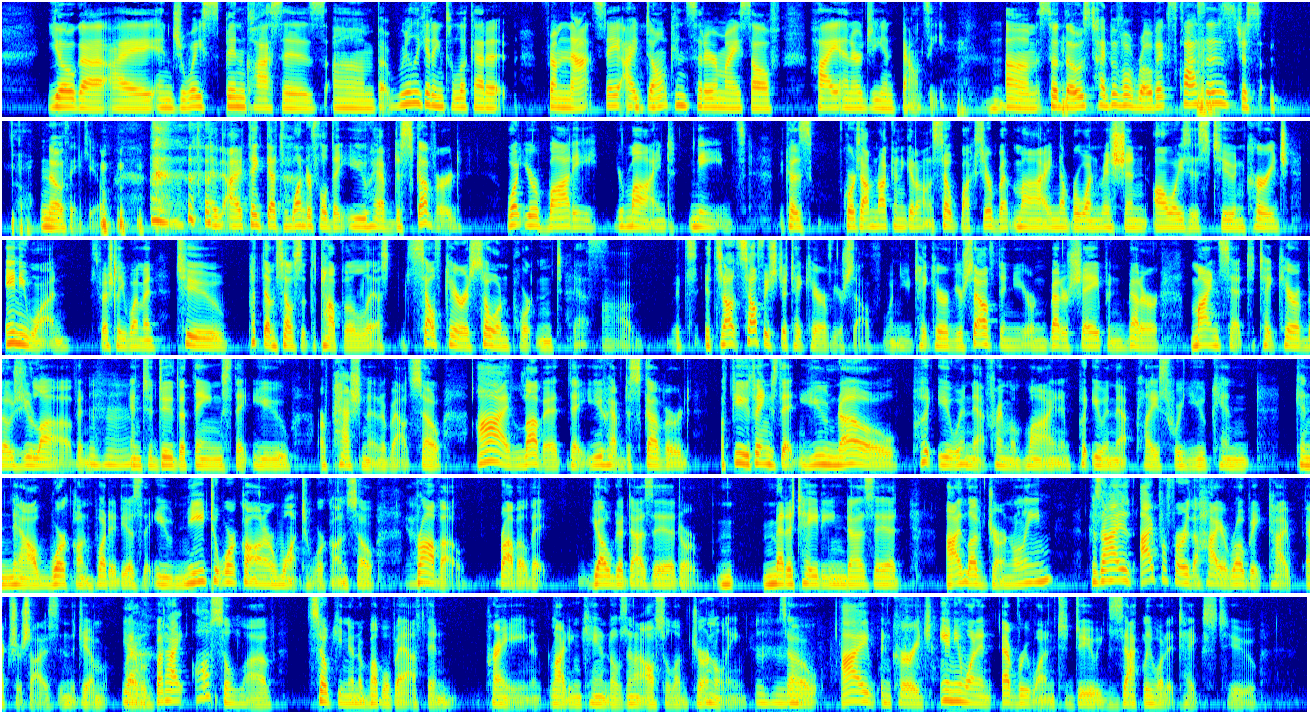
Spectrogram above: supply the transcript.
yoga. I enjoy spin classes, um, but really getting to look at it from that state. I don't consider myself high energy and bouncy. Um, so those type of aerobics classes, just no, thank you. and I think that's wonderful that you have discovered what your body, your mind needs. Because, of course, I'm not going to get on a soapbox here, but my number one mission always is to encourage anyone, especially women, to put themselves at the top of the list. Self care is so important. yes. Uh, it's it's not selfish to take care of yourself. When you take care of yourself, then you're in better shape and better mindset to take care of those you love and mm-hmm. and to do the things that you are passionate about. So I love it that you have discovered a few things that you know put you in that frame of mind and put you in that place where you can can now work on what it is that you need to work on or want to work on. So bravo, bravo that yoga does it or m- meditating does it. I love journaling because I, I prefer the high aerobic type exercise in the gym, whatever. Yeah. But I also love soaking in a bubble bath and praying and lighting candles, and I also love journaling. Mm-hmm. So I encourage anyone and everyone to do exactly what it takes to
